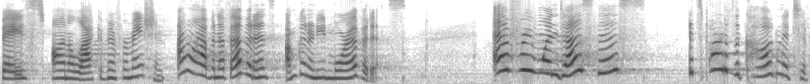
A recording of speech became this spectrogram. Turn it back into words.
based on a lack of information. I don't have enough evidence. I'm going to need more evidence. Everyone does this. It's part of the cognitive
